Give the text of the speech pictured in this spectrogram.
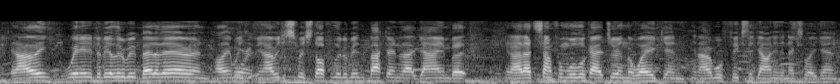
you know, I think we needed to be a little bit better there, and I think we, you know, we just switched off a little bit at the back end of that game, but you know, that's something we'll look at during the week, and you know, we'll fix it going into next weekend.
